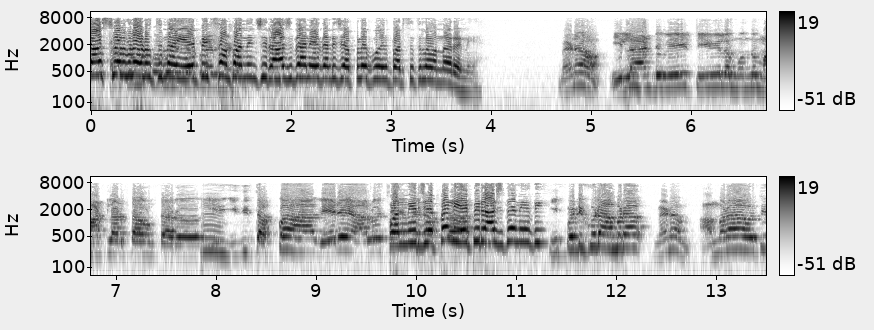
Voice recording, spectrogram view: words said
రాష్ట్రాలు కూడా అడుగుతున్నాయి ఏపీకి సంబంధించి రాజధాని ఏదంటే చెప్పలేకపోయిన పరిస్థితిలో ఉన్నారని మేడం ఇలాంటివి టీవీల ముందు మాట్లాడుతా ఉంటారు. ఇది- తప్ప వేరే ఆలోచన మీరు చెప్పండి ఏపీ రాజధాని ఏది? ఇప్పటికి కూడా అమరా మేడం అమరావతి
